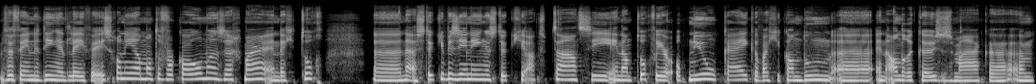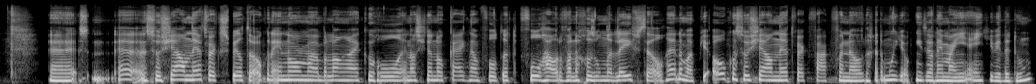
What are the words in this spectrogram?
vervelende dingen in het leven is gewoon niet helemaal te voorkomen, zeg maar. En dat je toch eh, nou, een stukje bezinning, een stukje acceptatie. En dan toch weer opnieuw kijken wat je kan doen eh, en andere keuzes maken. Ehm, eh, eh, een sociaal netwerk speelt er ook een enorme belangrijke rol. En als je dan ook kijkt naar bijvoorbeeld het volhouden van een gezonde leefstijl, hè, dan heb je ook een sociaal netwerk vaak voor nodig. En dat moet je ook niet alleen maar in je eentje willen doen.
